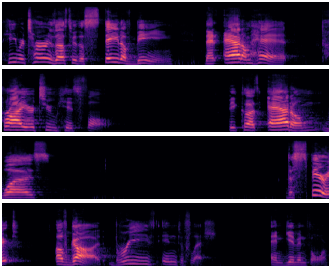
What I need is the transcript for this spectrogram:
He returns us to the state of being that Adam had prior to his fall. Because Adam was the Spirit of God breathed into flesh and given form.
